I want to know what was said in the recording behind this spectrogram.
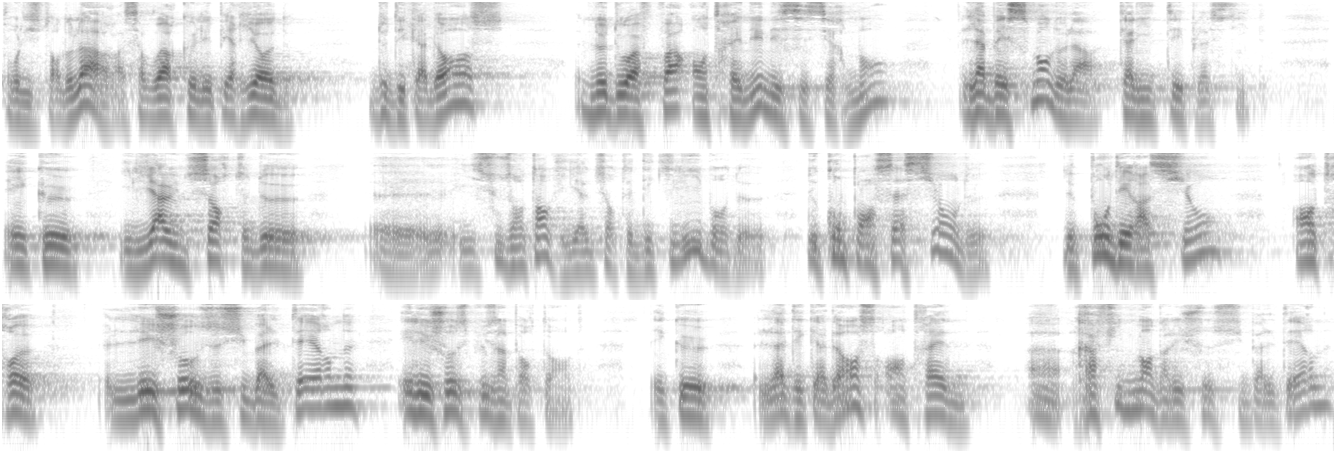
pour l'histoire de l'art, à savoir que les périodes de décadence ne doivent pas entraîner nécessairement l'abaissement de la qualité plastique et qu'il y a une sorte de euh, il sous-entend qu'il y a une sorte d'équilibre, de, compensation, de, pondération entre les choses subalternes et les choses plus importantes, et que la décadence entraîne un raffinement dans les choses subalternes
